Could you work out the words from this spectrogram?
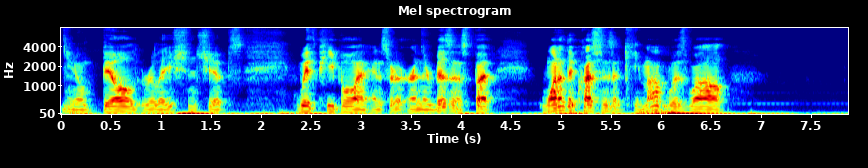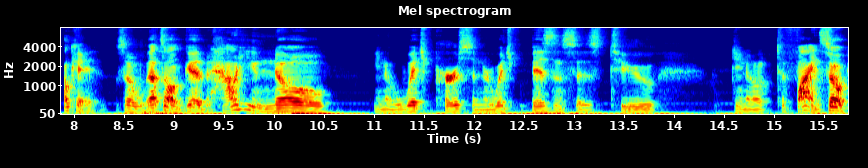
you know build relationships with people and, and sort of earn their business, but one of the questions that came up was well okay so that's all good but how do you know you know which person or which businesses to you know to find. So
